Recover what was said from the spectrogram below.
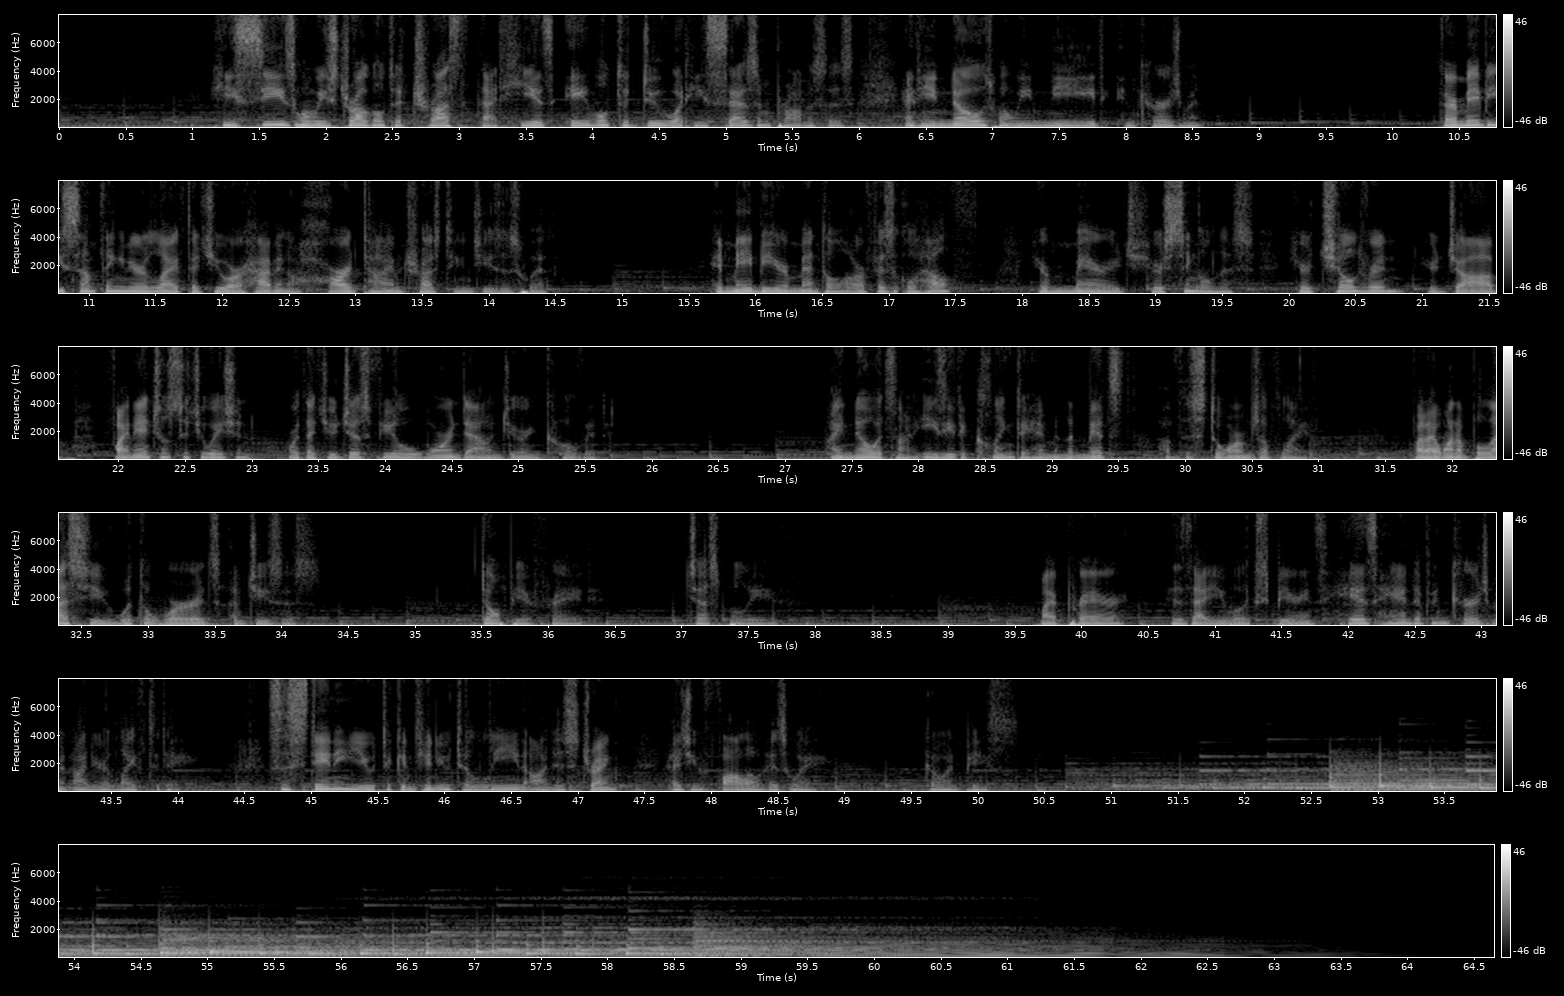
He sees when we struggle to trust that He is able to do what He says and promises, and He knows when we need encouragement. There may be something in your life that you are having a hard time trusting Jesus with. It may be your mental or physical health, your marriage, your singleness, your children, your job, financial situation, or that you just feel worn down during COVID. I know it's not easy to cling to Him in the midst of the storms of life, but I want to bless you with the words of Jesus. Don't be afraid, just believe. My prayer is that you will experience His hand of encouragement on your life today, sustaining you to continue to lean on His strength as you follow His way. Go in peace.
